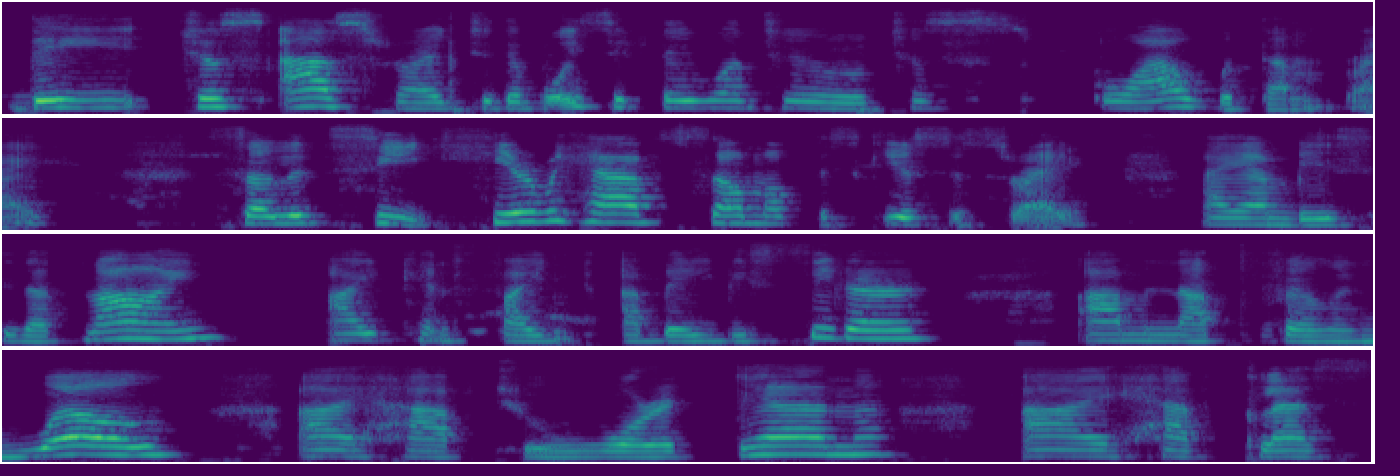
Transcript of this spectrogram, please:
they just ask, right, to the boys if they want to just go out with them, right? So let's see, here we have some of the excuses, right? I am busy at nine. I can find a babysitter. I'm not feeling well. I have to work then. I have class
